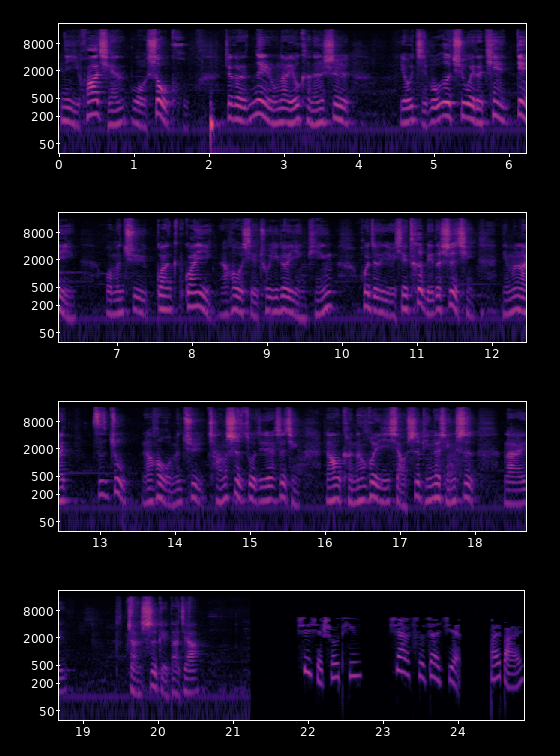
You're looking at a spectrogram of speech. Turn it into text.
你花钱我受苦。这个内容呢有可能是有几部恶趣味的电电影，我们去观观影，然后写出一个影评，或者有一些特别的事情，你们来资助，然后我们去尝试做这些事情，然后可能会以小视频的形式来展示给大家。谢谢收听，下次再见，拜拜。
